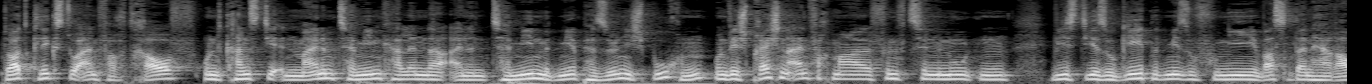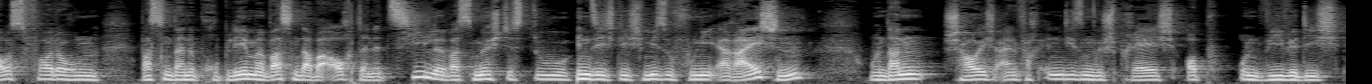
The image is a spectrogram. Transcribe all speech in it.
Dort klickst du einfach drauf und kannst dir in meinem Terminkalender einen Termin mit mir persönlich buchen. Und wir sprechen einfach mal 15 Minuten, wie es dir so geht mit Misophonie, was sind deine Herausforderungen, was sind deine Probleme, was sind aber auch deine Ziele, was möchtest du hinsichtlich Misophonie erreichen. Und dann schaue ich einfach in diesem Gespräch, ob und wie wir dich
